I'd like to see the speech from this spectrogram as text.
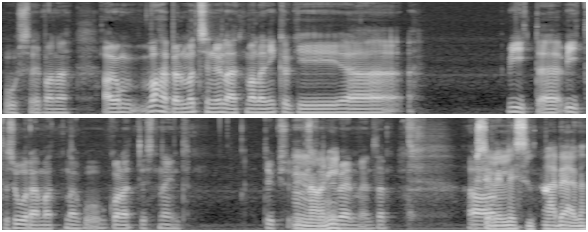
puusse ei pane, aga vahepeal mõtlesin üle, et ma olen ikkagi äh, viite, viite suuremat nagu koletist näinud. Et üks, üks No tuli veel meelde. kas see oli lihtsalt kahe peaga?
